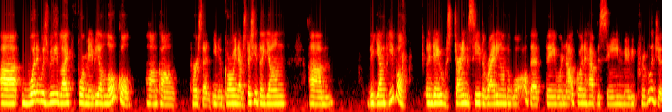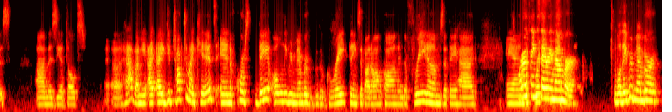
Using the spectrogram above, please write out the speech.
uh, what it was really like for maybe a local Hong Kong person, you know, growing up, especially the young, um, the young people, and they were starting to see the writing on the wall that they were not going to have the same maybe privileges um, as the adults uh, have. I mean, I, I get talk to my kids, and of course, they only remember the great things about Hong Kong and the freedoms that they had. And what are the things they remember? Well, they remember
